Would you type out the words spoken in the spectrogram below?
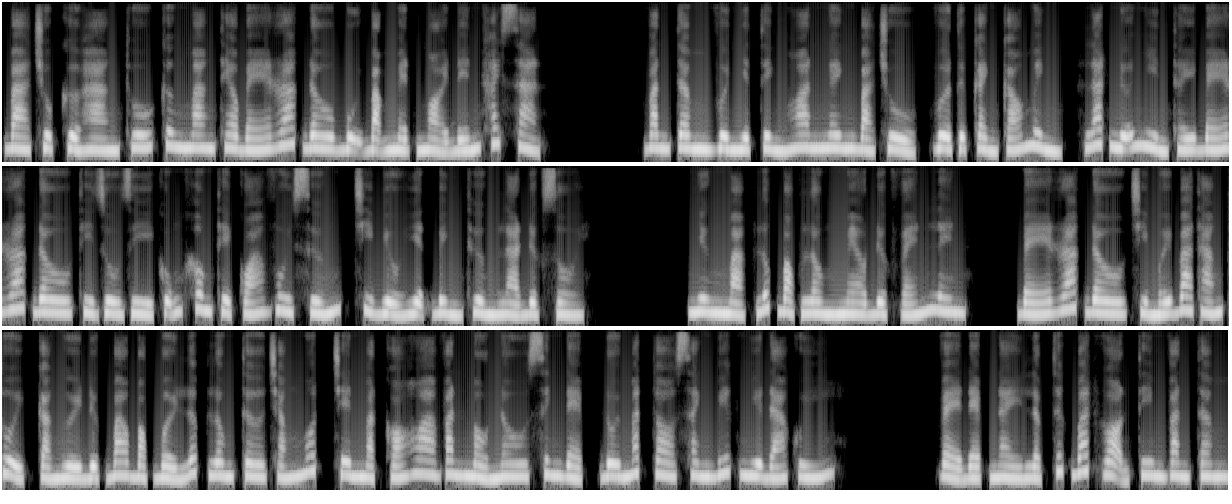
bà chủ cửa hàng thú cưng mang theo bé rác đâu bụi bặm mệt mỏi đến khách sạn. Văn Tâm vừa nhiệt tình hoan nghênh bà chủ, vừa tự cảnh cáo mình, lát nữa nhìn thấy bé rác đâu thì dù gì cũng không thể quá vui sướng, chỉ biểu hiện bình thường là được rồi. Nhưng mà lúc bọc lồng mèo được vén lên, bé rác đầu chỉ mới 3 tháng tuổi, cả người được bao bọc bởi lớp lông tơ trắng mốt, trên mặt có hoa văn màu nâu xinh đẹp, đôi mắt to xanh biếc như đá quý. Vẻ đẹp này lập tức bắt gọn tim Văn Tâm.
